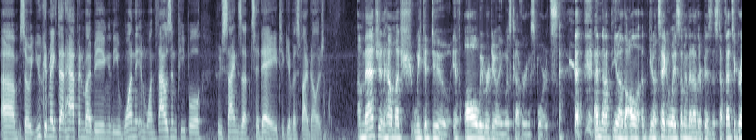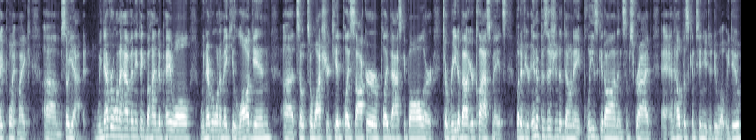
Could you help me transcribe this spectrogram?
Um, so you could make that happen by being the one in 1,000 people who signs up today to give us $5 a month imagine how much we could do if all we were doing was covering sports. And not you know the all you know take away some of that other business stuff. That's a great point mike. Um, so yeah we never want to have anything behind a paywall. We never want to make you log in uh, to, to watch your kid play soccer or play basketball or to read about your classmates. But if you're in a position to donate please get on and subscribe and help us continue to do what we do.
